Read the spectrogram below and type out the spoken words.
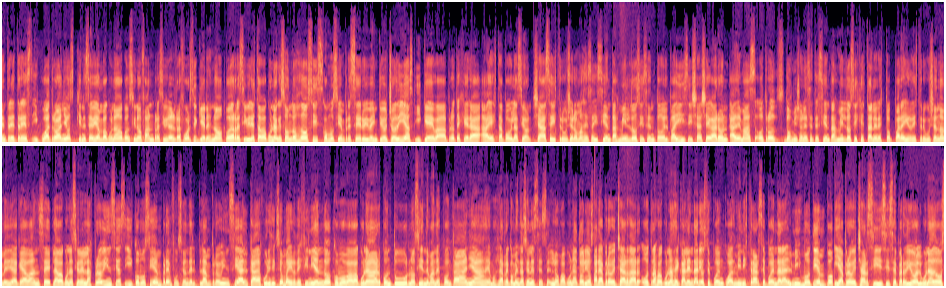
entre 3 y 4 años, quienes se habían vacunado con Sinopharm recibir el refuerzo y quienes no poder recibir esta vacuna, que son dos dosis, como siempre 0 y 28 días, y que va a proteger a, esta población. Ya se distribuyeron más de 600.000 dosis en todo el país y ya llegaron además otros 2.700.000 dosis que están en stock para ir distribuyendo a medida que avance la vacunación en las provincias y como siempre en función del plan provincial, cada jurisdicción va a ir definiendo cómo va a vacunar, con turnos y en demanda espontánea, digamos, la recomendación es en los vacunatorios para aprovechar dar otras vacunas del calendario, se pueden coadministrar, se pueden dar al mismo tiempo y aprovechar si, si se perdió alguna dosis.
